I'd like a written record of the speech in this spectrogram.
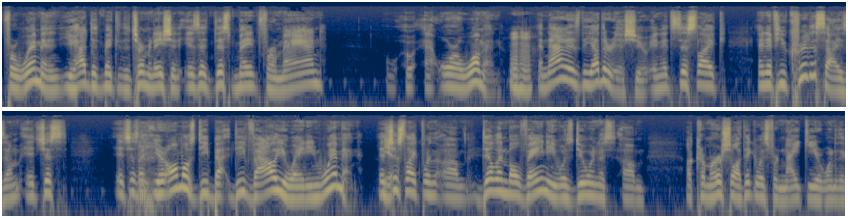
for women, you had to make the determination: is it this made for a man or- or a woman? Mm-hmm. And that is the other issue. And it's just like, and if you criticize them, it's just, it's just like you're almost de- devaluating women. It's Yeah. just like when um, Dylan Mulvaney was doing this. Um, a commercial. I think it was for Nike or one of the,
